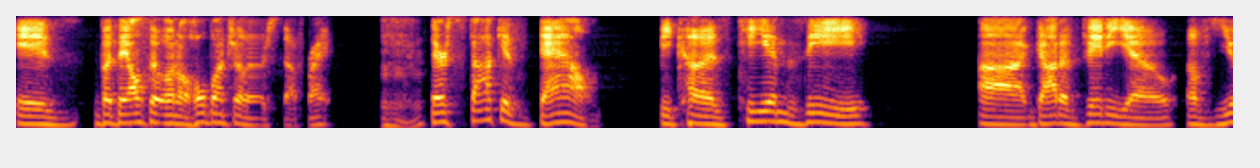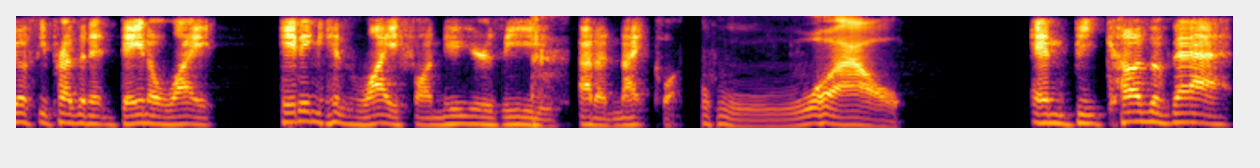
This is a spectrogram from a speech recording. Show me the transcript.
is but they also own a whole bunch of other stuff, right? Mhm. Their stock is down because TMZ uh, got a video of UFC president Dana White hitting his wife on New Year's Eve at a nightclub. Wow. And because of that,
